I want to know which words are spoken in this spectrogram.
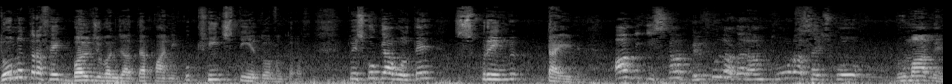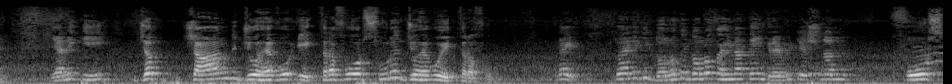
दोनों तरफ़ एक बल्ज बन जाता है, पानी को खींचती है दोनों तरफ़। तो इसको क्या बोलते हैं? स्प्रिंग टाइड अब इसका बिल्कुल अगर हम थोड़ा सा इसको घुमा दें, यानी कि जब चाँद जो है वो एक तरफ़ हो और सूरज जो है वो एक तरफ़ हो राइट तो यानी कि दोनों के दोनों कहीं ना कहीं ग्रेविटेशनल फोर्स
